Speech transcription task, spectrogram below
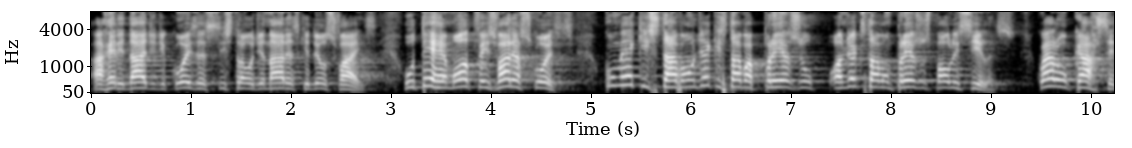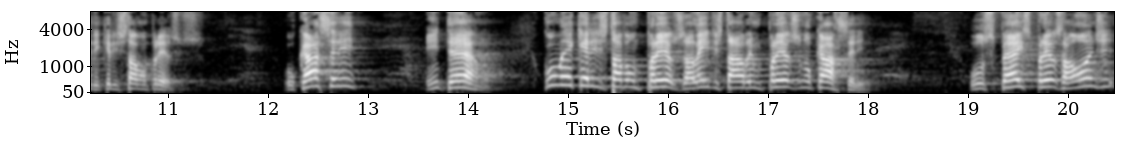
a realidade de coisas extraordinárias que Deus faz. O terremoto fez várias coisas. Como é que estava, onde é que estava preso, onde é que estavam presos Paulo e Silas? Qual era o cárcere que eles estavam presos? O cárcere interno. Como é que eles estavam presos, além de estarem presos no cárcere? Os pés presos aonde?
